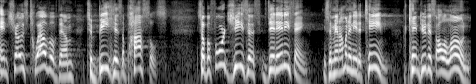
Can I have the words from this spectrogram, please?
and chose 12 of them to be his apostles. So before Jesus did anything, he said, Man, I'm gonna need a team. I can't do this all alone.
